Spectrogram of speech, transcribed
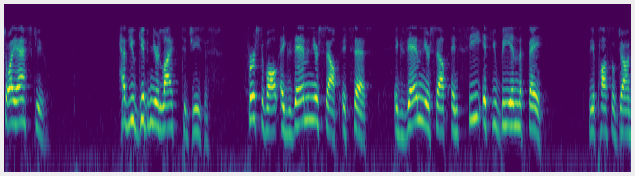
So I ask you, have you given your life to Jesus? First of all, examine yourself, it says. Examine yourself and see if you be in the faith. The Apostle John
